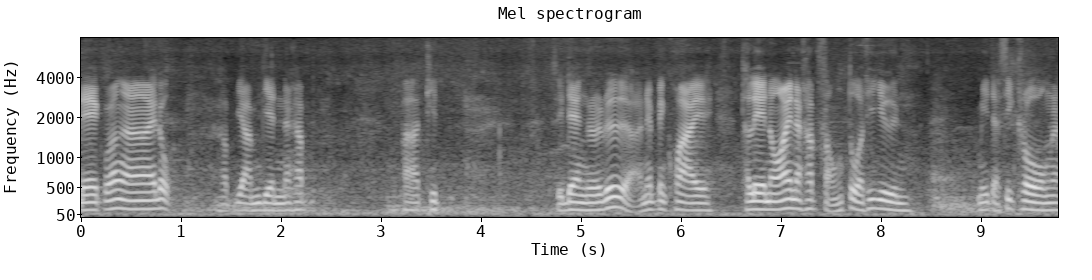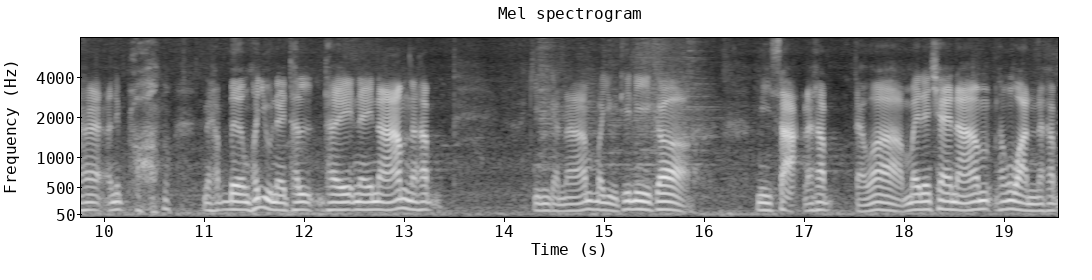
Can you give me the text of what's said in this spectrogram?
เด็กๆว่าไงลูกครับยามเย็นนะครับพระอาทิตย์สีแดงเรื่อๆอันนี้เป็นควายทะเลน้อยนะครับสองตัวที่ยืนมีแต่ซี่โครงนะฮะอันนี้พร้อมนะครับ เดิมเขาอยู่ในทะในในน้ำนะครับ กินกับน้ำมาอยู่ที่นี่ก็มีสระนะครับ แต่ว่าไม่ได้แช่น้ำทั้งวันนะครับ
